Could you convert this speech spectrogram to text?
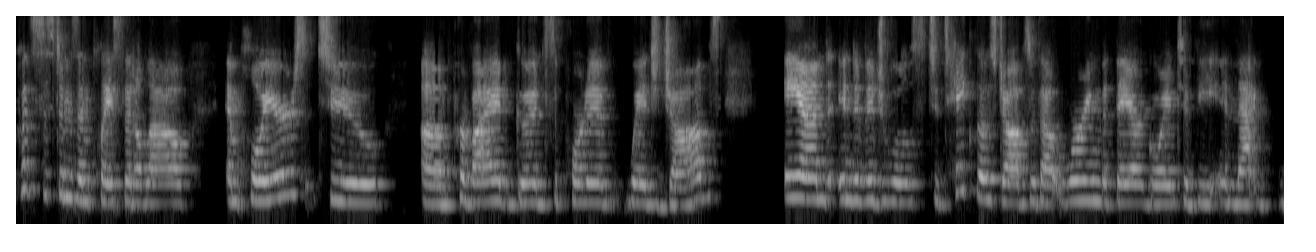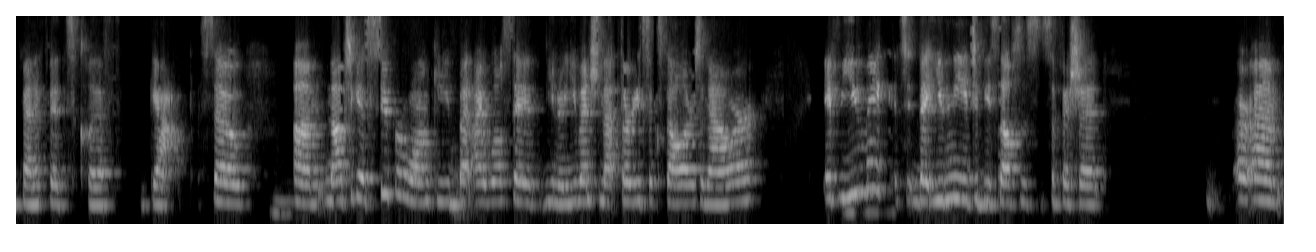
put systems in place that allow employers to um, provide good supportive wage jobs and individuals to take those jobs without worrying that they are going to be in that benefits cliff gap. So mm-hmm. um, not to get super wonky, but I will say, you know, you mentioned that $36 an hour. If you mm-hmm. make that you need to be self-sufficient, or um,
